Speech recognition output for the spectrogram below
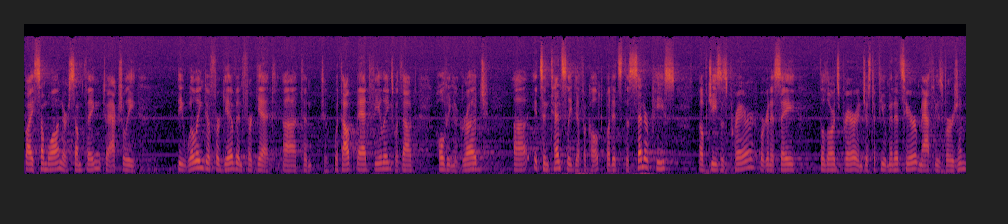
by someone or something, to actually be willing to forgive and forget uh, to, to, without bad feelings, without holding a grudge. Uh, it's intensely difficult, but it's the centerpiece of Jesus' prayer. We're going to say the Lord's Prayer in just a few minutes here, Matthew's version.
